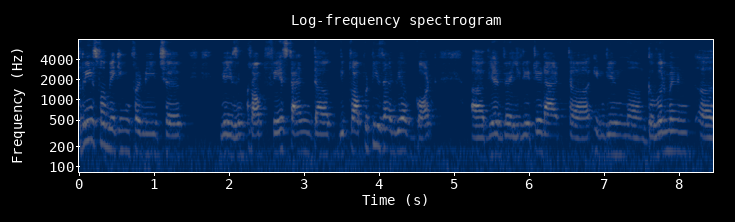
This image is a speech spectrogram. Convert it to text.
trees for making furniture we are using crop waste and the properties that we have got we have validated at uh, Indian uh, government uh,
